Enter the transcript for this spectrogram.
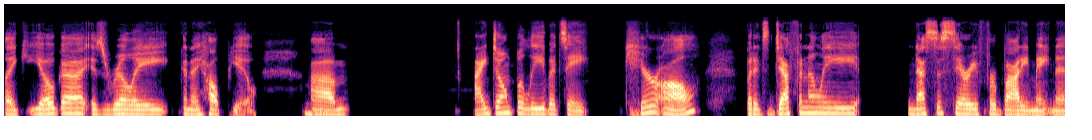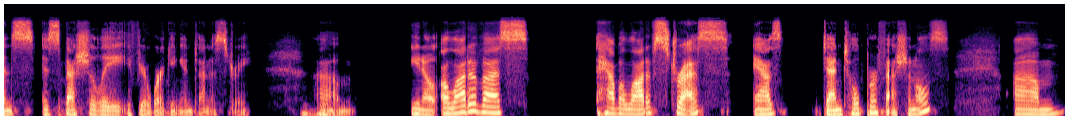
like yoga is really going to help you. Mm-hmm. Um, I don't believe it's a cure all, but it's definitely necessary for body maintenance, especially if you're working in dentistry. Mm-hmm. Um, you know, a lot of us have a lot of stress as dental professionals. Um,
